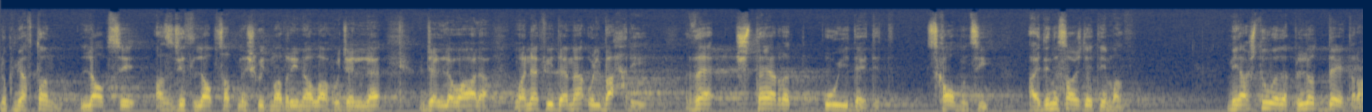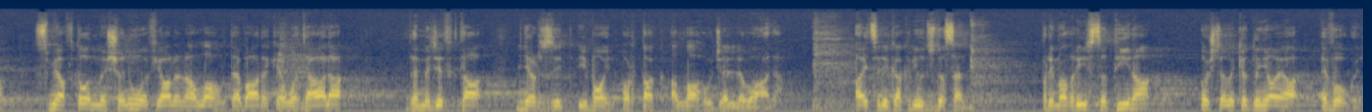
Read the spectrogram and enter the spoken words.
Nuk mjafton lapsi as gjithë lapsat me shkujt madhërinë e Allahut xhelle xhelle wa ala. Wa nafida ma'ul bahri dhe shterret uji i detit. S'ka mundsi. A e dini sa është deti i madh? M'ia shtu edhe plot detra, s'mjafton me shënue fjalën e Allahut tebareke wa taala dhe me gjithë këta njerëzit i bojnë ortak Allahut xhelle wa ala. Ai i cili ka kriju çdo send, prej madhërisë së tina është edhe kjo dunjaja e vogël.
